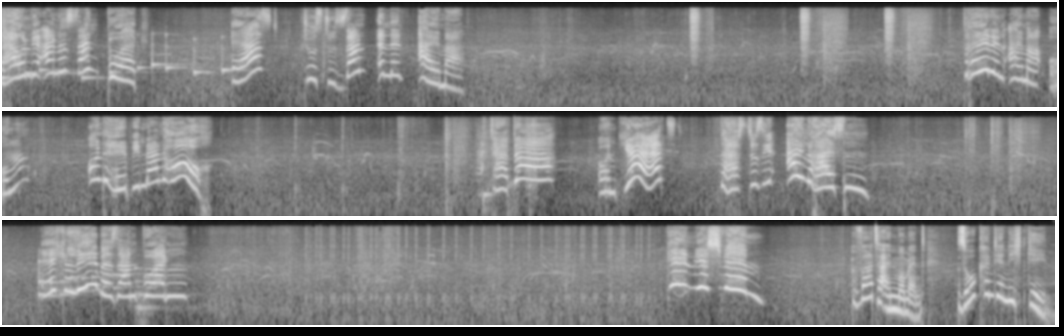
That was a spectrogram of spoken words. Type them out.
bauen wir eine Sandburg. Erst tust du Sand in den Eimer. Dreh den Eimer um und heb ihn dann hoch. Tada! Und jetzt darfst du sie einreißen. Ich liebe Sandburgen. Gehen wir schwimmen. Warte einen Moment. So könnt ihr nicht gehen.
